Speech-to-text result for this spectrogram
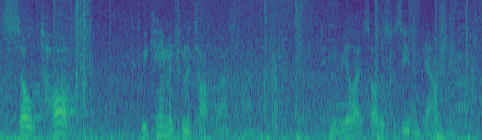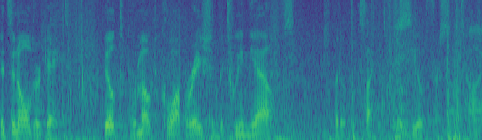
It's so tall. We came in from the top last time. Didn't realize all this was even down here. It's an older gate, built to promote cooperation between the elves. But it looks like it's been sealed for some time.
